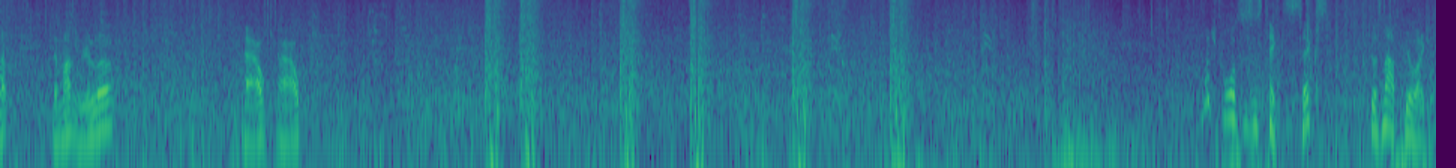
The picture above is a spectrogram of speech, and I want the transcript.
Up. Come on, reload. Ow, ow. How bullets does this take? Six? Does not feel like it.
